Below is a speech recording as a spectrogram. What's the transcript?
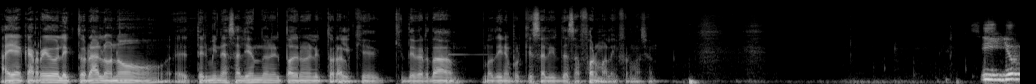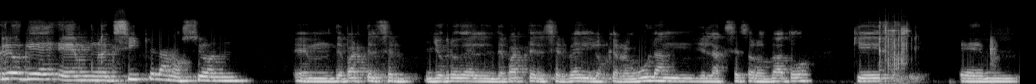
hay acarreo electoral o no, eh, termina saliendo en el padrón electoral, que, de verdad no tiene por qué salir de esa forma la información. Sí, yo creo que em, no existe la noción em, de parte del yo creo que el- de parte del CERVEL y los que regulan el acceso a los datos que em,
